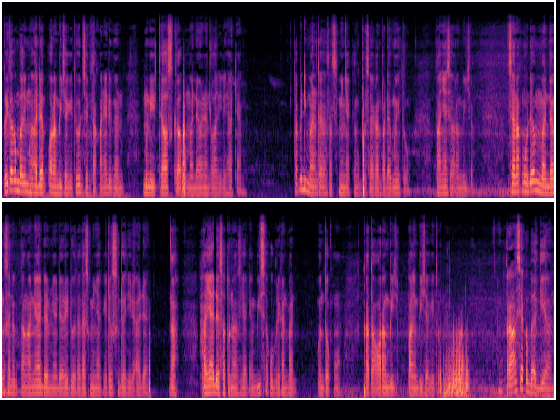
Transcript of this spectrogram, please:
Ketika kembali menghadap orang bijak itu, diceritakannya dengan mendetail segala pemandangan yang telah dilihatnya. Tapi di mana tetes minyak yang kupercayakan padamu itu? Tanya si orang bijak. Si anak muda memandang sendok tangannya dan menyadari dua tetes minyak itu sudah tidak ada. Nah, hanya ada satu nasihat yang bisa kuberikan untukmu, kata orang bij paling bijak itu. Rahasia kebahagiaan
